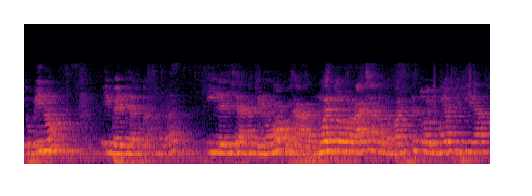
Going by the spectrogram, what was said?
tu vino y vete a tu casa, ¿verdad? Y le dice a Ana que no, o sea, no estoy borracha, lo que pasa es que estoy muy afligida,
